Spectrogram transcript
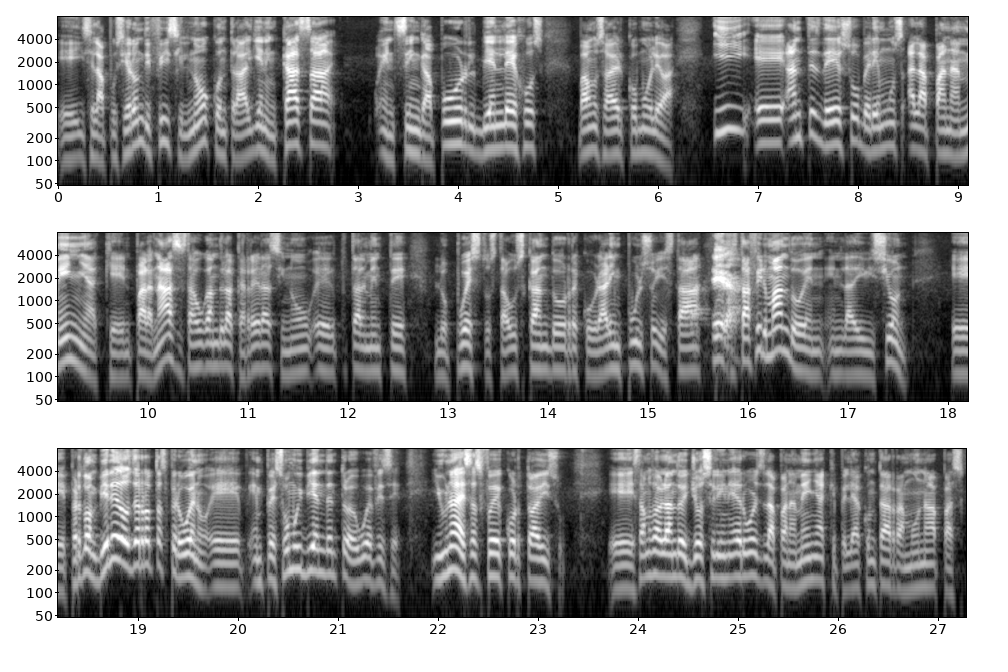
Eh, y se la pusieron difícil, ¿no? Contra alguien en casa, en Singapur, bien lejos. Vamos a ver cómo le va. Y eh, antes de eso veremos a la panameña, que para nada se está jugando la carrera, sino eh, totalmente lo opuesto. Está buscando recobrar impulso y está, está firmando en, en la división. Eh, perdón, viene dos derrotas, pero bueno, eh, empezó muy bien dentro de UFC. Y una de esas fue de corto aviso. Estamos hablando de Jocelyn Edwards, la panameña que pelea contra Ramona Pas-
